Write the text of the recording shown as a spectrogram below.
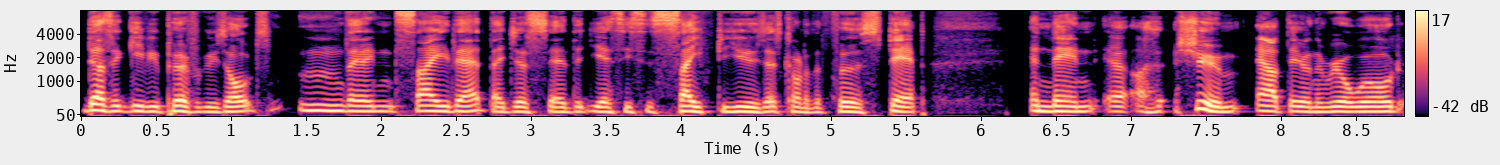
Does it give you perfect results? Mm, they didn't say that. They just said that yes, this is safe to use. That's kind of the first step. And then uh, I assume out there in the real world,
